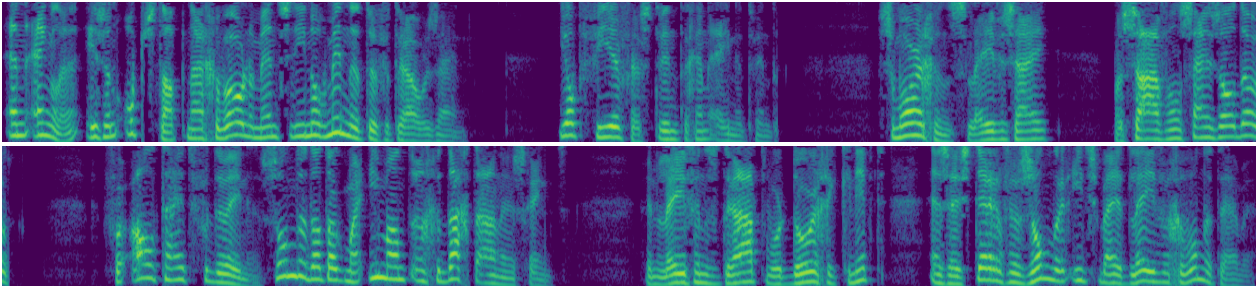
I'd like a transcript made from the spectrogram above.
en engelen is een opstap naar gewone mensen die nog minder te vertrouwen zijn. Job 4 vers 20 en 21 S'morgens leven zij, maar s'avonds zijn ze al dood. Voor altijd verdwenen, zonder dat ook maar iemand een gedachte aan hen schenkt. Hun levensdraad wordt doorgeknipt en zij sterven zonder iets bij het leven gewonnen te hebben.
